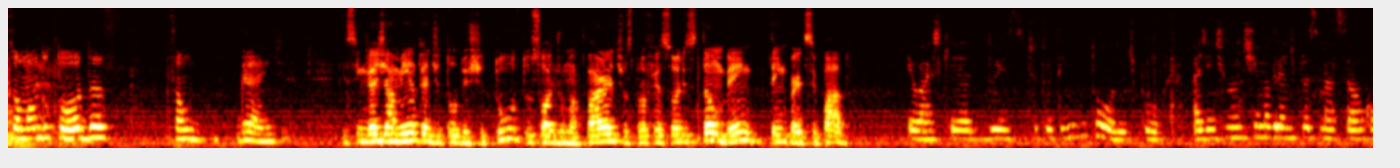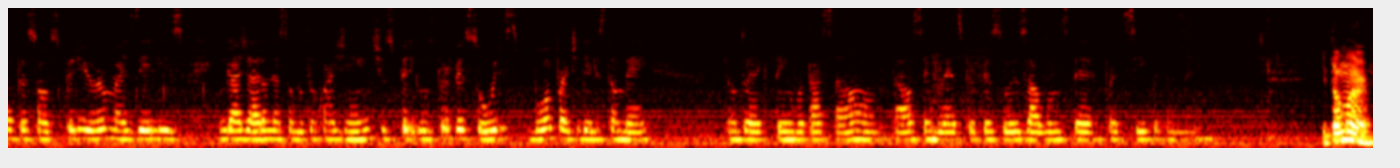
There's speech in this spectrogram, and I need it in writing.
somando todas são grandes. Esse engajamento é de todo o instituto, só de uma parte? Os professores também têm participado? Eu acho que é do instituto em todo. Tipo, a gente não tinha uma grande aproximação com o pessoal superior, mas eles engajaram nessa luta com a gente, os, os professores, boa parte deles também. Tanto é que tem votação, tal, assembleia dos professores, os alunos até participam também. Itamar,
